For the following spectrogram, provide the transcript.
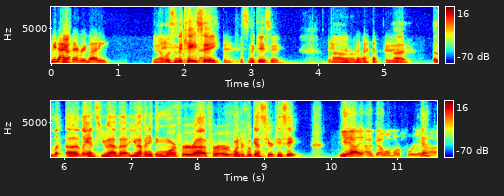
Be nice, yeah. everybody. Yeah, listen to Kaycee. listen to Kaycee. Um, uh, uh, uh, Lance, you have uh, you have anything more for uh, for our wonderful guest here, Kaycee? Yeah, I, have got one more for you. Yeah. Uh,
